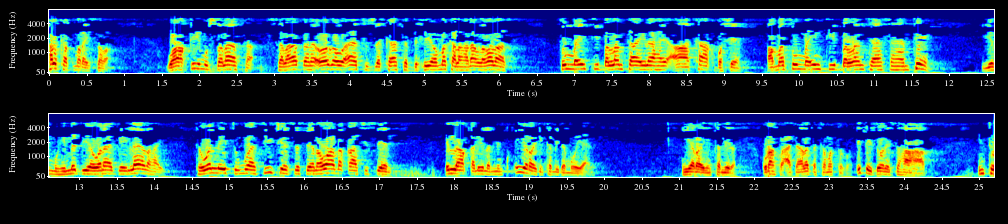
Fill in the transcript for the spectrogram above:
halkaad maraysaba. Wa aqiimu salaata. Salaadana ooga wa aatu zakaata bixiyo ma kala hadhaan labadaas. Uma intii ballantaa ilaahay aa ka aqbasheen ama uma intii ballantaa fahamteen. Iyo muhimmadiiyo wanaagay leedahay tawallaytum waa sii jeesateen oo waa dhaqaajiseen ilaa qaliilan minkum. In yaroo idinka mida mooyaane. In yaroo idinka mida. Qur'aanku cadaaladda kama tago. Ciday doonaysa ha ahaato into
